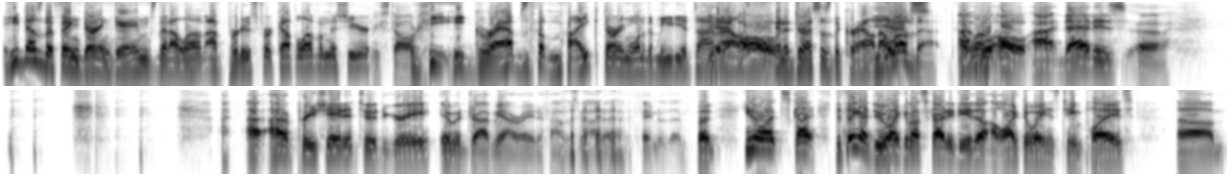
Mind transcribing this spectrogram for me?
He does the thing during games that I love. I've produced for a couple of them this year. Where he, he grabs the mic during one of the media timeouts oh. and addresses the crowd. I love that. I love well, Oh, I, that is. Uh, I, I appreciate it to a degree. It would drive me irate if I was not a fan of them. But you know what, Scott? The thing I do like about Scotty D, though, I like the way his team plays. Um,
